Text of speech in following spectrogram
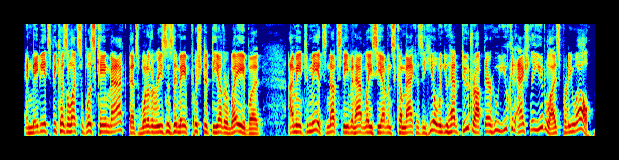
and maybe it's because Alexa Bliss came back. That's one of the reasons they may have pushed it the other way, but. I mean, to me, it's nuts to even have Lacey Evans come back as a heel when you have Doudrop there, who you can actually utilize pretty well.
